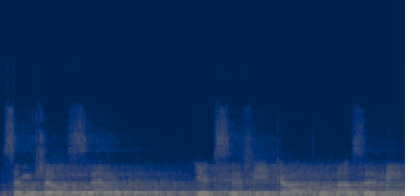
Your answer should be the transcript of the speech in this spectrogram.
Zemřel jsem, jak se říká, tu na zemi,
